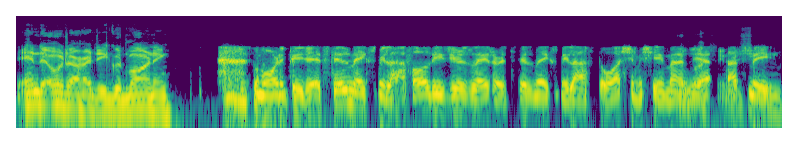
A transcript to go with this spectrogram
Enda O'Doherty, good morning. Good morning, PJ. It still makes me laugh. All these years later, it still makes me laugh. The washing machine man. The yeah, that's machine.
